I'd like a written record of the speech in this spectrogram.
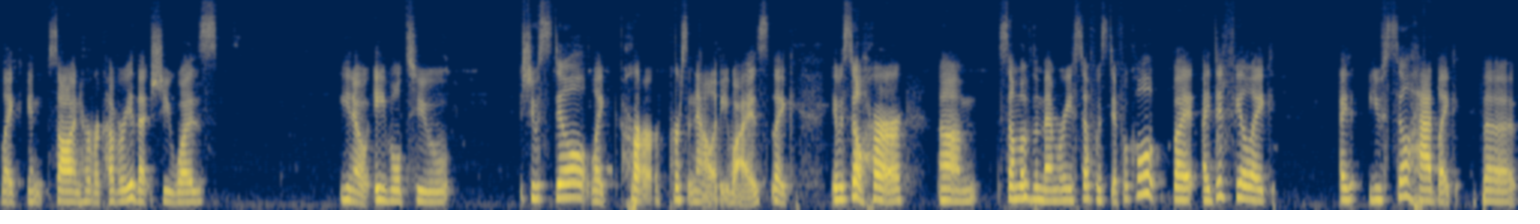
like in saw in her recovery that she was you know, able to she was still like her personality wise. Like it was still her. Um some of the memory stuff was difficult, but I did feel like I you still had like the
